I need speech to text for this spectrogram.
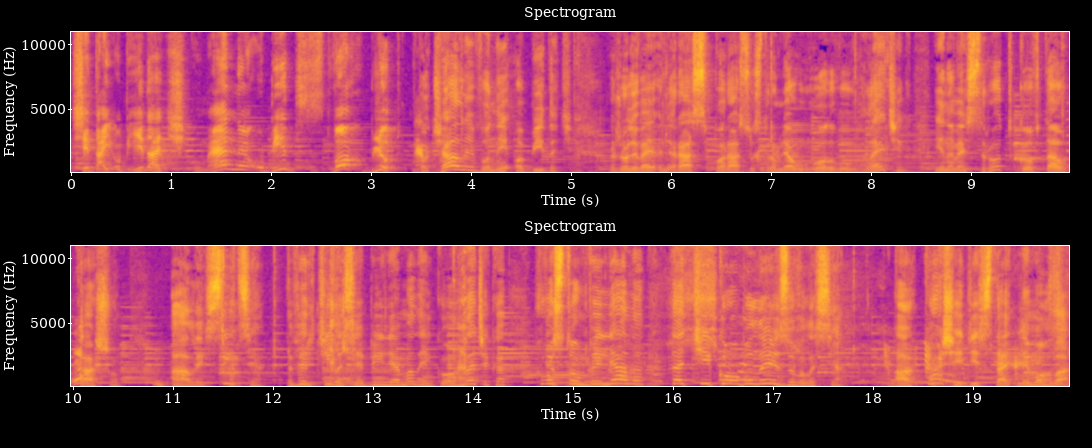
Сідай обідать. У мене обід з двох блюд. Почали вони обідать. Жолівель раз по раз устромляв голову в глечик і на весь рот ковтав кашу. А лисиця вертілася біля маленького глечика, хвостом виляла та тіко облизувалася, а каші дістать не могла.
